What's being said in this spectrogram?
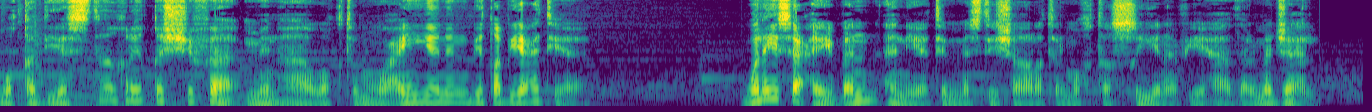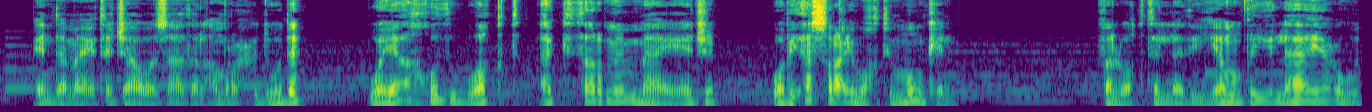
وقد يستغرق الشفاء منها وقت معين بطبيعتها. وليس عيبا أن يتم استشارة المختصين في هذا المجال عندما يتجاوز هذا الأمر حدوده ويأخذ وقت أكثر مما يجب وبأسرع وقت ممكن. فالوقت الذي يمضي لا يعود.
